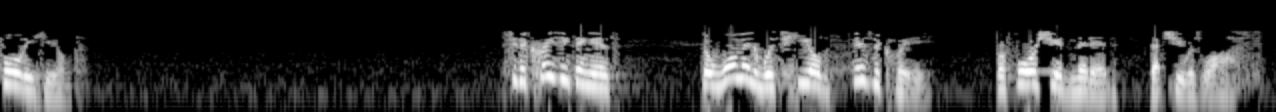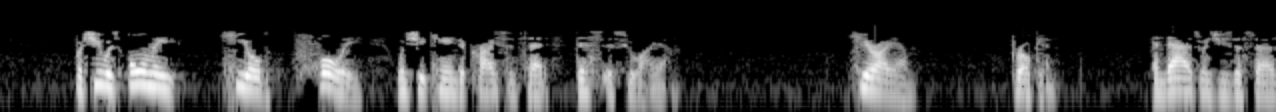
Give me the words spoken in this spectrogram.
fully healed. See, the crazy thing is, the woman was healed physically before she admitted that she was lost. But she was only healed fully when she came to Christ and said, This is who I am. Here I am, broken. And that is when Jesus says,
